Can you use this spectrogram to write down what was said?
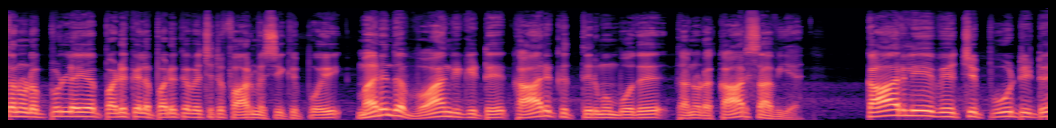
தன்னோட பிள்ளைய படுக்கையில் படுக்க வச்சுட்டு ஃபார்மசிக்கு போய் மருந்தை வாங்கிக்கிட்டு காருக்கு திரும்பும்போது தன்னோட கார் சாவியை கார்லேயே வச்சு பூட்டிட்டு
